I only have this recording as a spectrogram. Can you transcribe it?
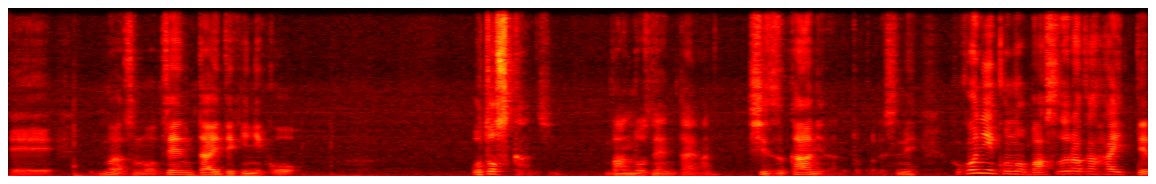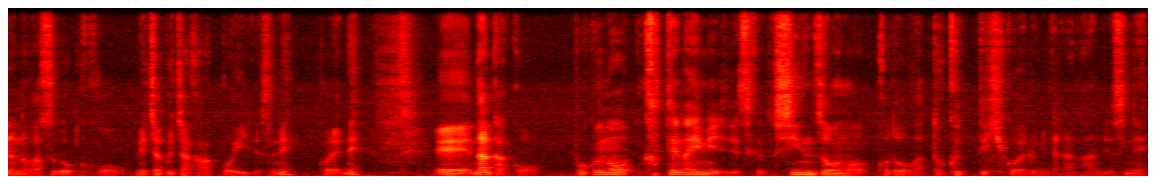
えーまあ、その全体的にこう落とす感じ。バンド全体がね静かになると。ですね。ここにこのバスドラが入ってるのがすごくこうめちゃくちゃかっこいいですね。これね、えー、なんかこう僕の勝手なイメージですけど心臓の鼓動がドクって聞こえるみたいな感じですね。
